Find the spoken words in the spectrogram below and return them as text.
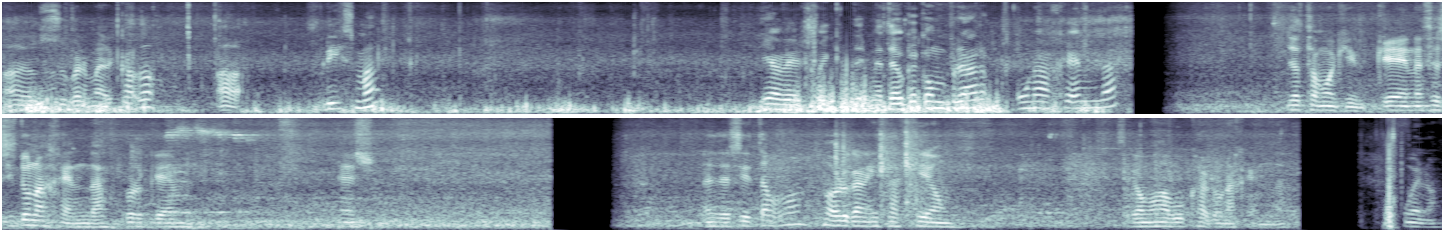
al supermercado, a Prisma. Y a ver, me tengo que comprar una agenda. Ya estamos aquí, que necesito una agenda porque eso. Necesitamos organización. Así que vamos a buscar una agenda. Bueno,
